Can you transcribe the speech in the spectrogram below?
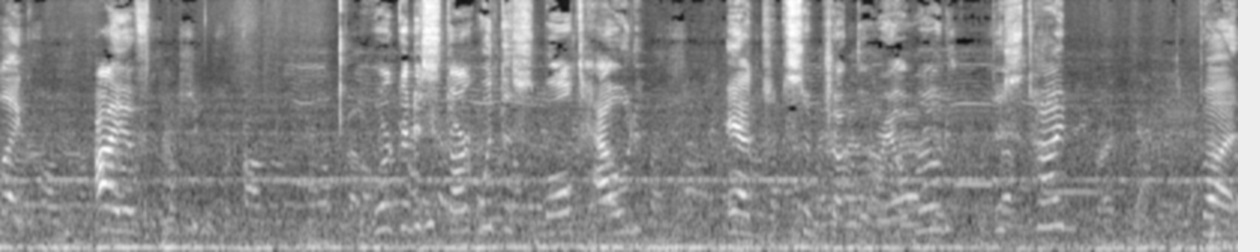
Like I have, we're gonna start with the small town and some jungle railroad this time, but.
